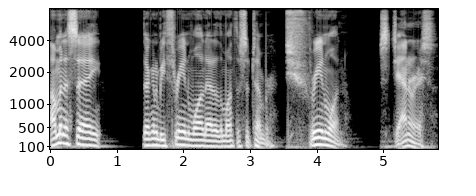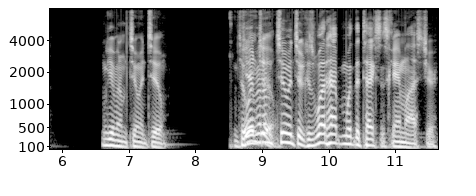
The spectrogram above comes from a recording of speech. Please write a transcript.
I'm gonna say they're gonna be three and one out of the month of September. Three and one. It's generous. I'm giving them two and two. I'm Two and giving them two. two and two. Because what happened with the Texas game last year?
